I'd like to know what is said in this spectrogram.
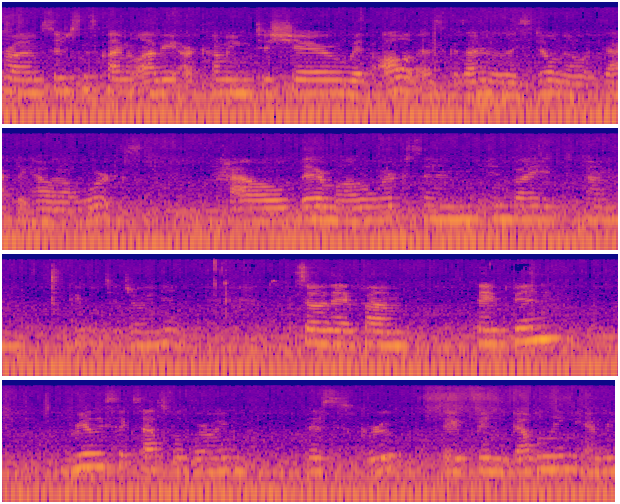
from Citizens Climate Lobby are coming to share with all of us, because I don't really still know exactly how it all works, how their model works, and invite um, people to join in. So they've um, they've been really successful growing this group. They've been doubling every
